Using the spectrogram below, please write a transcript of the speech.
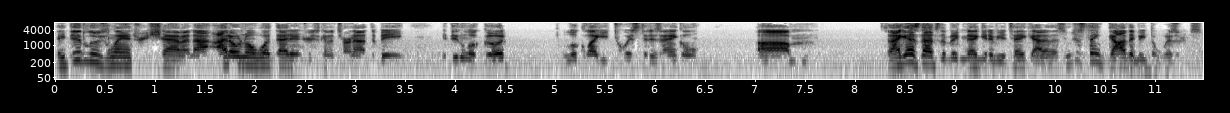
They did lose Landry Shamet. I, I don't know what that injury is going to turn out to be. It didn't look good. It looked like he twisted his ankle. Um, so I guess that's the big negative you take out of this. And just thank God they beat the Wizards.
